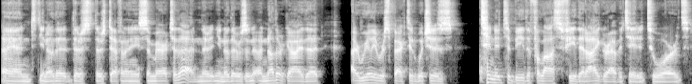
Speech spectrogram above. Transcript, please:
And you know, the, there's there's definitely some merit to that. And there, you know, there was an, another guy that I really respected, which is tended to be the philosophy that I gravitated towards,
